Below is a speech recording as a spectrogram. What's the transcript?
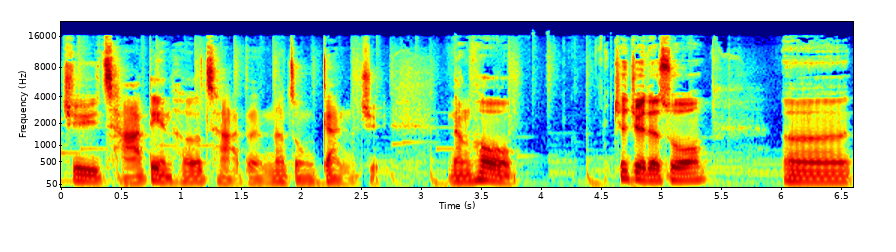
去茶店喝茶的那种感觉，然后就觉得说，呃，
